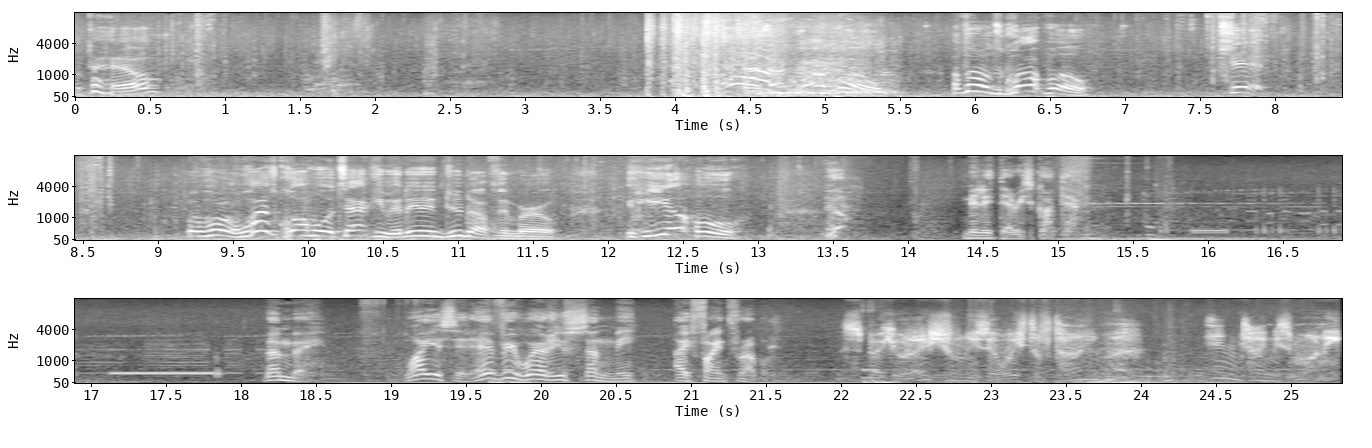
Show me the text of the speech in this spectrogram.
What the hell? Oh, it's not Guapo. I thought it was Guapo. Shit. Well, hold on. Why is Guapo attacking me? They didn't do nothing, bro. Yo. Military's got them. Bembe, why is it everywhere you send me, I find trouble? Speculation is a waste of time, and time is money.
